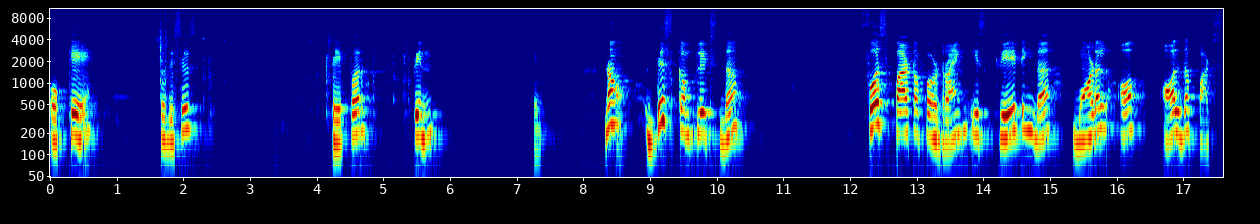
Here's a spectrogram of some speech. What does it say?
okay so this is taper pin now this completes the first part of our drawing is creating the model of all the parts.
